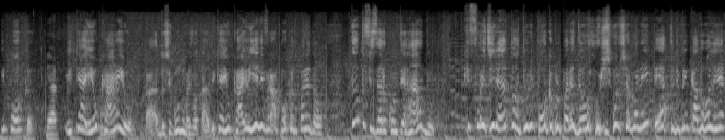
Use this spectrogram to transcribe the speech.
e Poca. E E que aí o Caio, ah, do segundo mais votado, e que aí o Caio ia livrar a Poca do paredão. Tanto fizeram o conto errado que foi direto Arthur e Poca pro paredão. O João não chegou nem perto de brincar do rolê.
